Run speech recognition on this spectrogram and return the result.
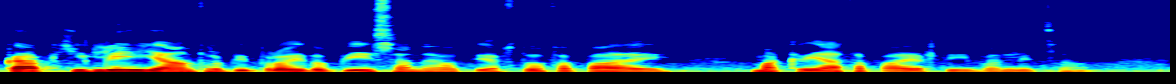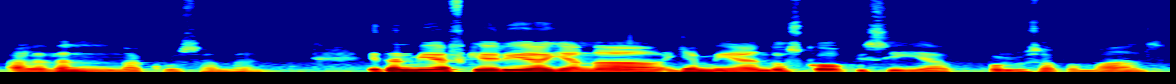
κάποιοι λίγοι άνθρωποι προειδοποιήσανε ότι αυτό θα πάει, μακριά θα πάει αυτή η βαλίτσα αλλά δεν ακούσαμε. Ήταν μια ευκαιρία για, να, για μια ενδοσκόπηση για πολλούς από εμάς,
